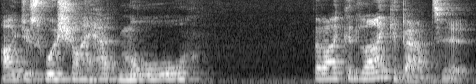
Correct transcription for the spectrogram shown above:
I just wish I had more that I could like about it.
